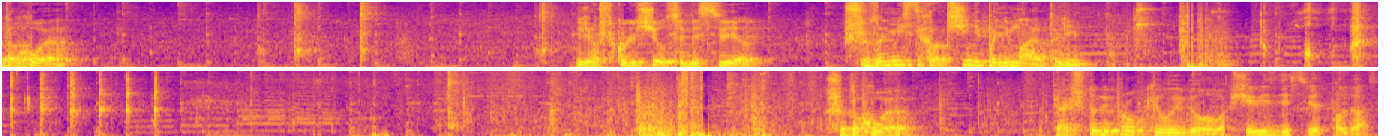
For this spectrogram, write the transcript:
Что такое? Я ж включил себе свет. Что за мистика? Вообще не понимаю, блин. Что такое? Опять что ли пробки выбило? Вообще везде свет погас.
